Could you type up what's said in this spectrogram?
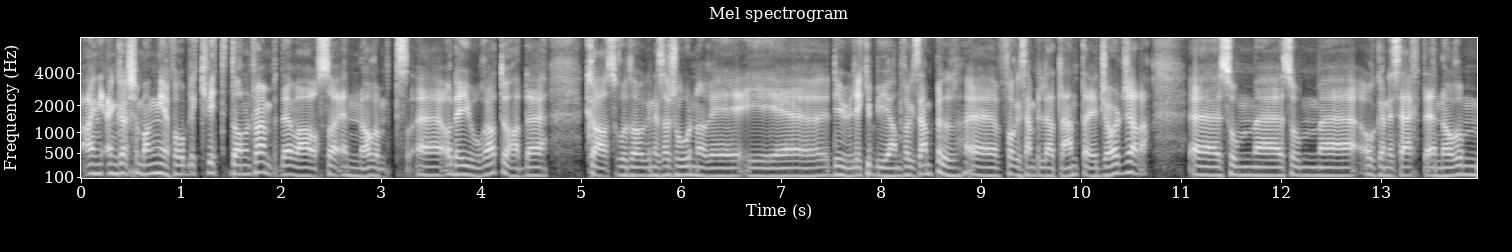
engasjementet for å bli kvitt Donald Trump det var også enormt. Eh, og det gjorde at du hadde grasrotorganisasjoner i, i eh, de ulike byene, f.eks. Eh, f.eks. i Atlanta i Georgia, da, som, som organiserte enorm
